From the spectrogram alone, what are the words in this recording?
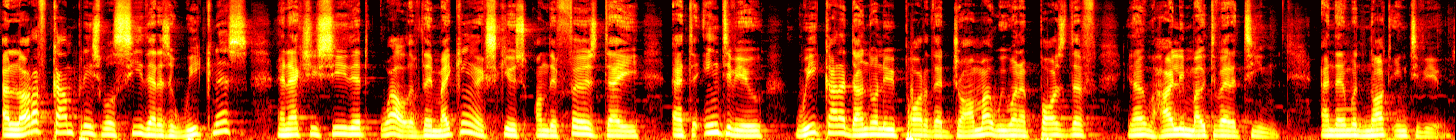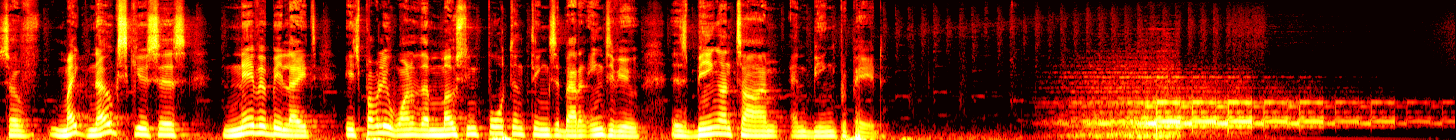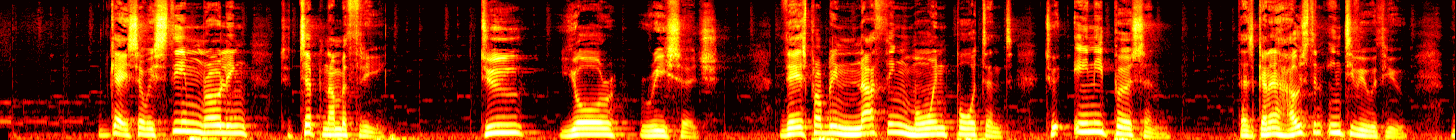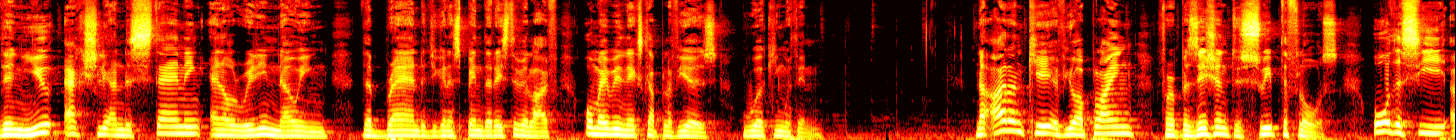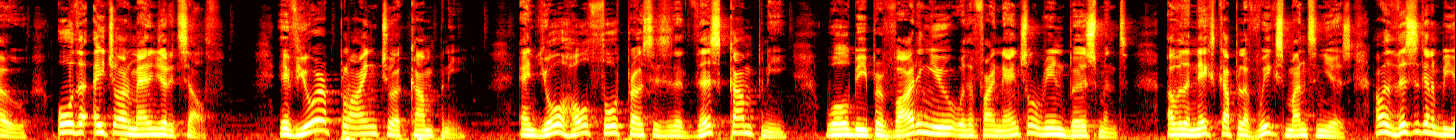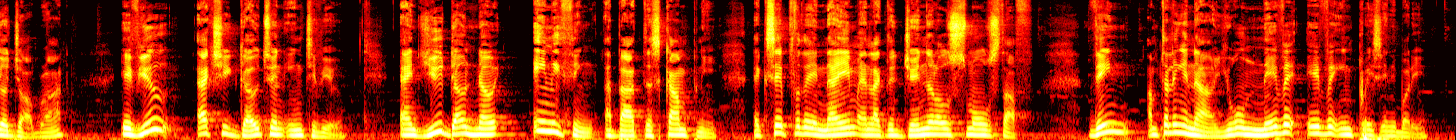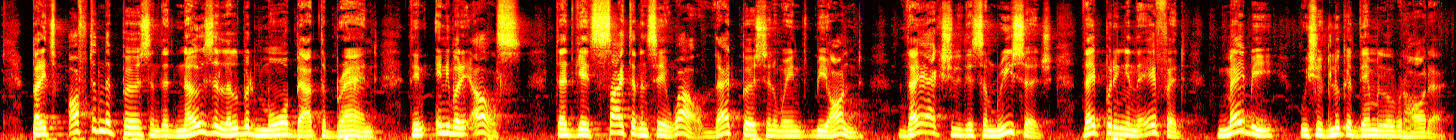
a lot of companies will see that as a weakness and actually see that, well, if they're making an excuse on their first day at the interview, we kind of don't want to be part of that drama. We want a positive, you know, highly motivated team. And then would not interview. So make no excuses, never be late. It's probably one of the most important things about an interview is being on time and being prepared. Okay, so we're steamrolling to tip number three. Do your research. There's probably nothing more important to any person that's going to host an interview with you than you actually understanding and already knowing the brand that you're going to spend the rest of your life or maybe the next couple of years working within. Now, I don't care if you're applying for a position to sweep the floors, or the CEO, or the HR manager itself. If you're applying to a company and your whole thought process is that this company will be providing you with a financial reimbursement over the next couple of weeks, months, and years, I mean, this is going to be your job, right? If you actually go to an interview and you don't know anything about this company except for their name and like the general small stuff, then I'm telling you now, you will never ever impress anybody. But it's often the person that knows a little bit more about the brand than anybody else that gets cited and say, wow, that person went beyond. They actually did some research. They're putting in the effort. Maybe we should look at them a little bit harder.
